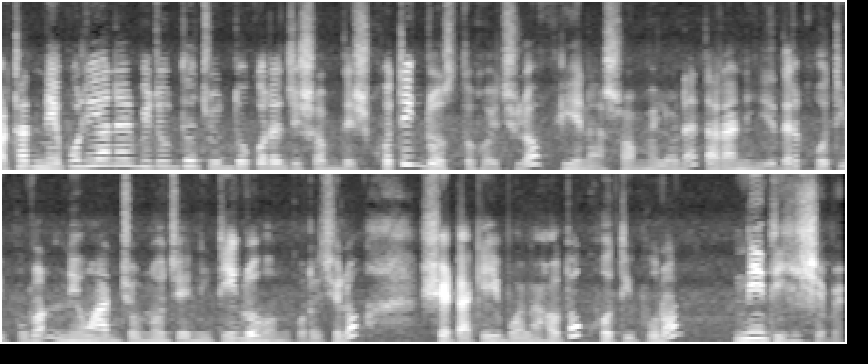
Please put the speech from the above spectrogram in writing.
অর্থাৎ নেপোলিয়ানের বিরুদ্ধে যুদ্ধ করে যেসব দেশ ক্ষতিগ্রস্ত হয়েছিল, ভিয়েনা সম্মেলনে তারা নিজেদের ক্ষতিপূরণ নেওয়ার জন্য যে নীতি গ্রহণ করেছিল, সেটাকেই বলা হতো ক্ষতিপূরণ নীতি হিসেবে।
